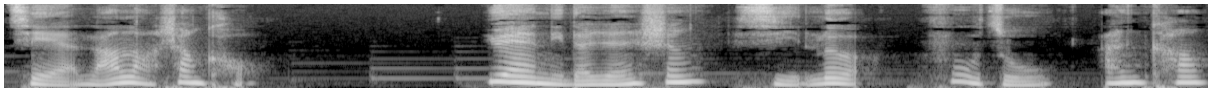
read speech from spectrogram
且朗朗上口。愿你的人生喜乐、富足、安康。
